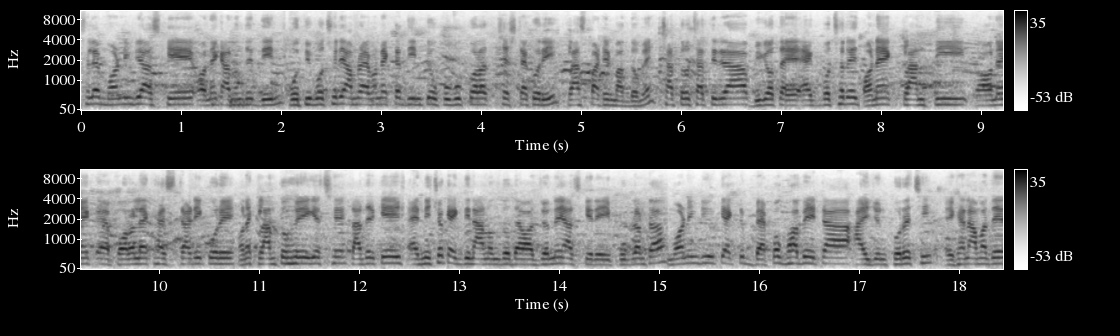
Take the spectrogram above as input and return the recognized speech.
আসলে মর্নিং ডে আজকে অনেক আনন্দের দিন। প্রতি বছরই আমরা এমন একটা দিনকে উপভোগ করার চেষ্টা করি ক্লাস পার্টির মাধ্যমে। ছাত্রছাত্রীরা বিগত এক বছরে অনেক ক্লান্তি, অনেক পড়ালেখা স্টাডি করে অনেক ক্লান্ত হয়ে গেছে। তাদেরকে নিচক একদিন আনন্দ দেওয়ার জন্য আজকের এই প্রোগ্রামটা মর্নিং ডিউকে একটা ব্যাপকভাবে এটা আয়োজন করেছি। এখানে আমাদের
